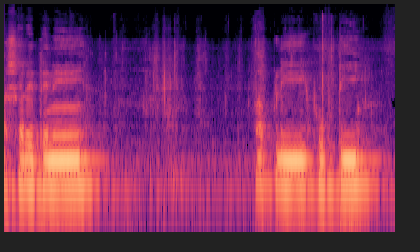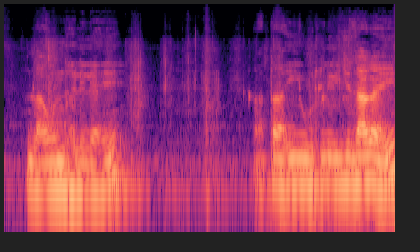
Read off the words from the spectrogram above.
अशा रीतीने आपली फुगटी लावून झालेली आहे. आता ही उरलेली जी जागा आहे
